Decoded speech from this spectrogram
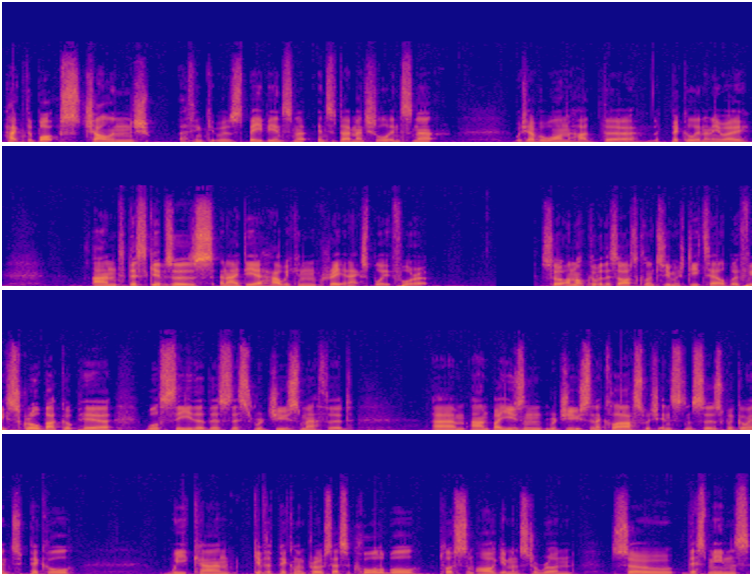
Hack the Box challenge. I think it was Baby Internet, Interdimensional Internet, whichever one had the, the pickle in anyway. And this gives us an idea how we can create an exploit for it. So I'll not cover this article in too much detail, but if we scroll back up here, we'll see that there's this reduce method. Um, and by using reduce in a class, which instances we're going to pickle, we can give the pickling process a callable plus some arguments to run. So this means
